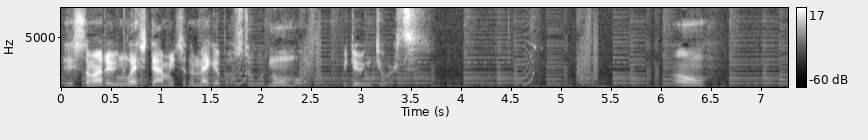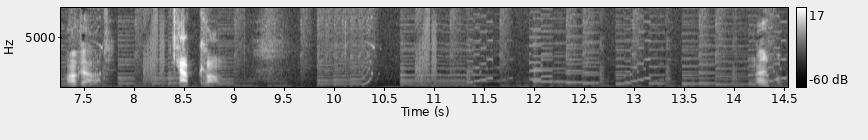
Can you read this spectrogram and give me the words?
This is somehow doing less damage than the Mega Buster would normally be doing to it. Oh my god. Capcom. No.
